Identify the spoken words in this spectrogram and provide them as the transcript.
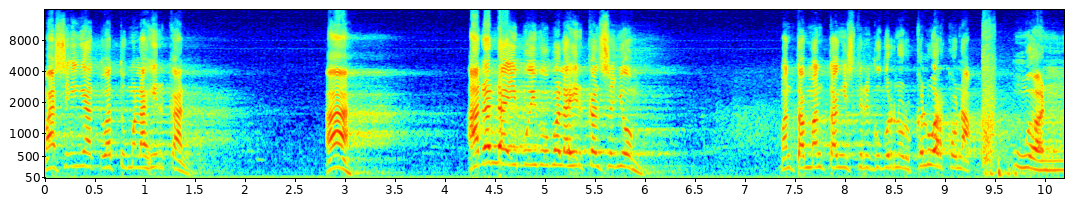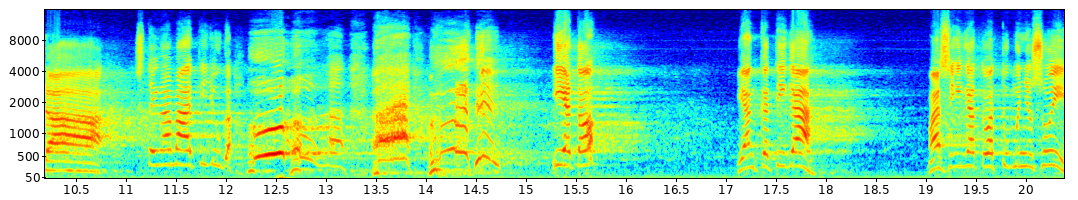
masih ingat waktu melahirkan? Ah, ada ndak ibu-ibu melahirkan senyum? Mentang-mentang istri gubernur keluar konak. Enggak. Setengah mati juga. iya toh? Yang ketiga, masih ingat waktu menyusui?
